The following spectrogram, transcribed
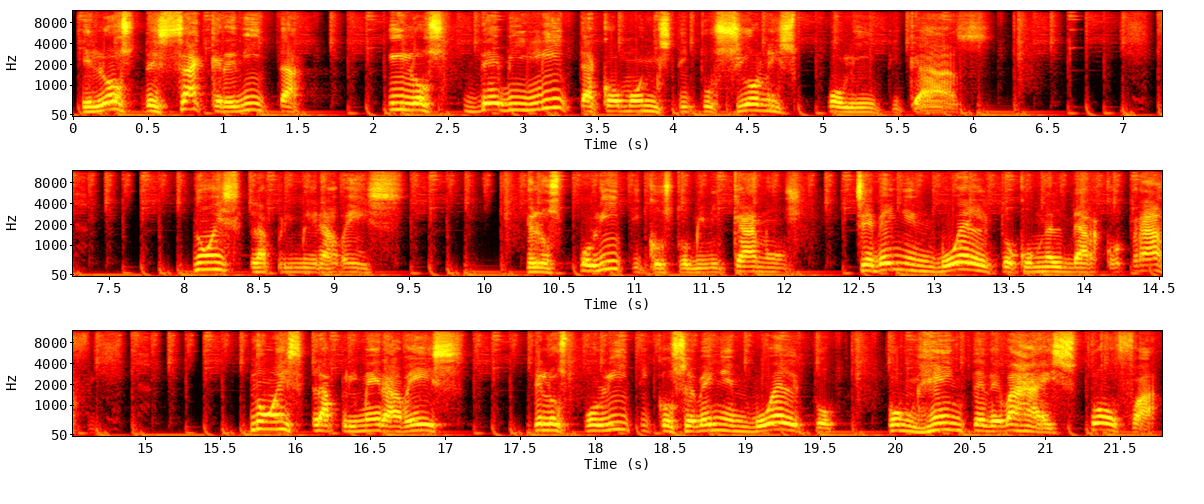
que los desacredita y los debilita como instituciones políticas. No es la primera vez que los políticos dominicanos se ven envueltos con el narcotráfico. No es la primera vez que los políticos se ven envueltos con gente de baja estofa,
